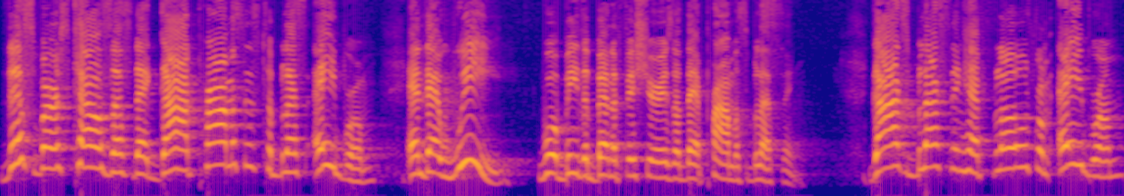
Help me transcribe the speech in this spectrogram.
This verse tells us that God promises to bless Abram and that we will be the beneficiaries of that promised blessing. God's blessing had flowed from Abram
